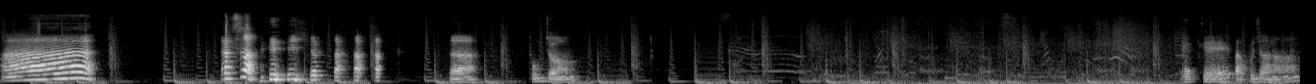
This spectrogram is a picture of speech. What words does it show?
아. 아싸! 이겼다. 자, 동점. 오케이, 나쁘지 않아.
